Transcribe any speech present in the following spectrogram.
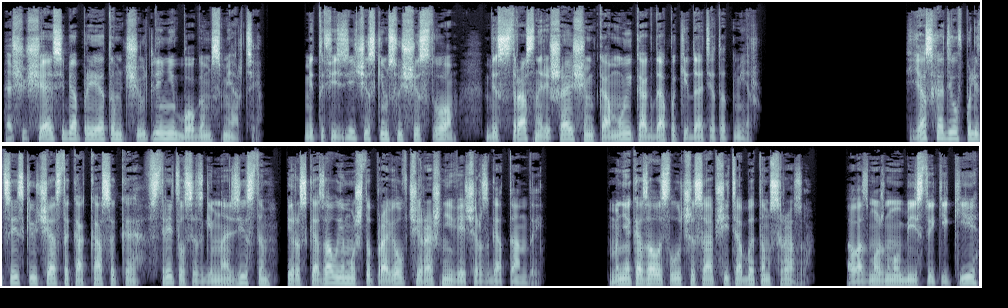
ощущая себя при этом чуть ли не богом смерти. Метафизическим существом, бесстрастно решающим, кому и когда покидать этот мир. Я сходил в полицейский участок Акасака, встретился с гимназистом и рассказал ему, что провел вчерашний вечер с Гатандой. Мне казалось лучше сообщить об этом сразу. О возможном убийстве Кики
